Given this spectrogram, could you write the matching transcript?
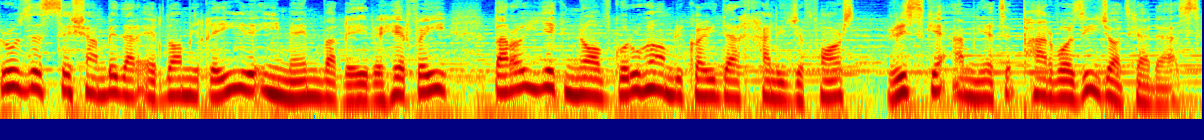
روز سهشنبه در اقدامی غیر ایمن و غیر حرفه‌ای برای یک ناوگروه آمریکایی در خلیج فارس ریسک امنیت پروازی ایجاد کرده است.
